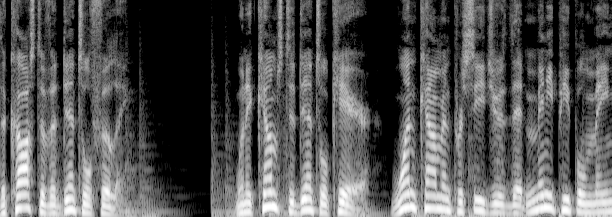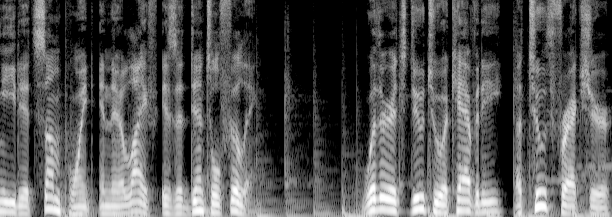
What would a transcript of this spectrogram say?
The cost of a dental filling. When it comes to dental care, one common procedure that many people may need at some point in their life is a dental filling. Whether it's due to a cavity, a tooth fracture,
